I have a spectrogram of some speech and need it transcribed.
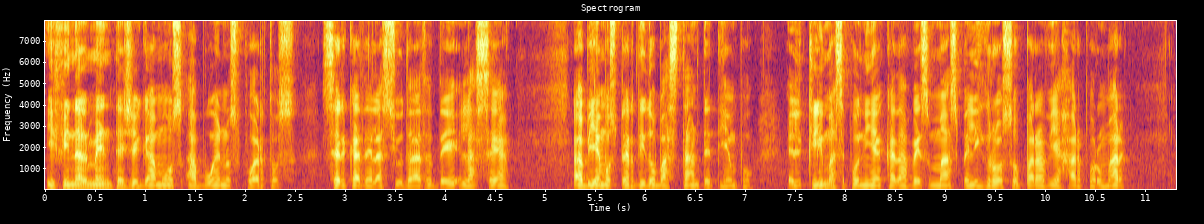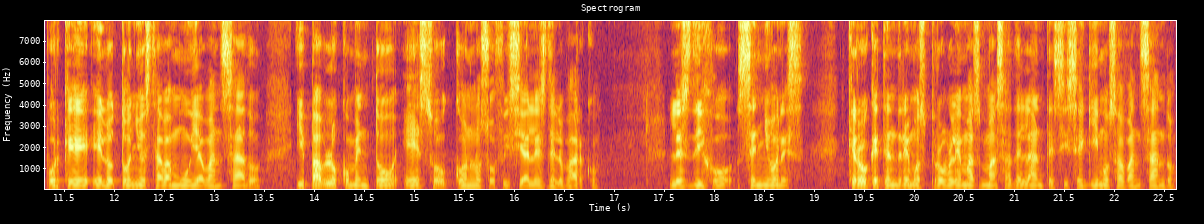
y finalmente llegamos a buenos puertos, cerca de la ciudad de Lacea. Habíamos perdido bastante tiempo. El clima se ponía cada vez más peligroso para viajar por mar, porque el otoño estaba muy avanzado y Pablo comentó eso con los oficiales del barco. Les dijo, Señores, creo que tendremos problemas más adelante si seguimos avanzando.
